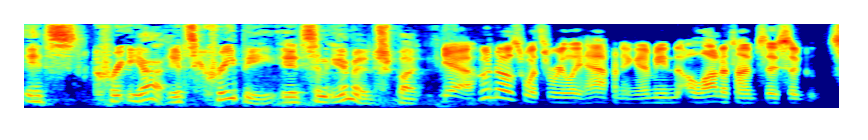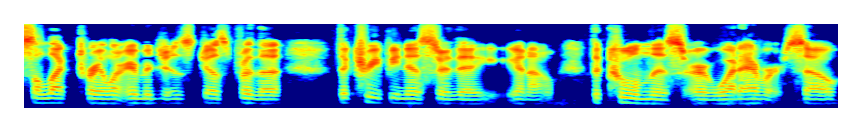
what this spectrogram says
It's cre- yeah, it's creepy. It's an image, but Yeah, who knows what's really happening? I mean, a lot of times they se- select trailer images just for the the creepiness or the you know the coolness or whatever. So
